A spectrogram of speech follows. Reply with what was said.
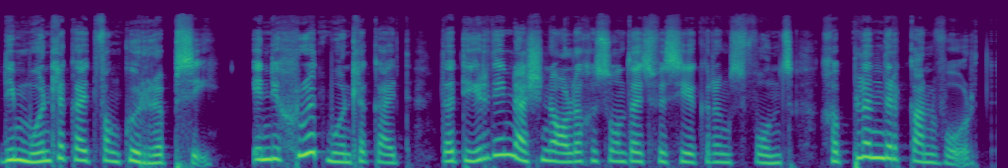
die moontlikheid van korrupsie en die groot moontlikheid dat hierdie nasionale gesondheidsversekeringsfonds geplunder kan word,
